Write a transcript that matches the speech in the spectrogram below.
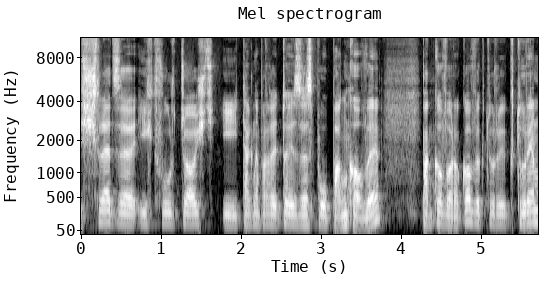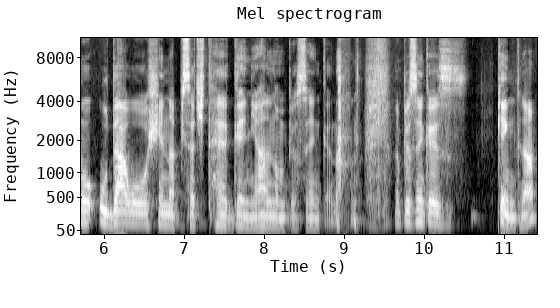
śledzę ich twórczość i tak naprawdę to jest zespół punkowy, punkowo-rockowy, który, któremu udało się napisać tę genialną piosenkę. No, no piosenka jest piękna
